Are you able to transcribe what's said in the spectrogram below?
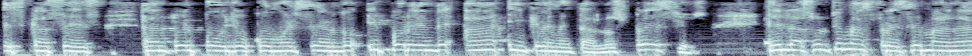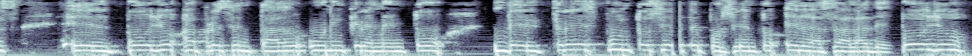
escasez tanto el pollo como el cerdo y por ende a incrementar los precios. En las últimas tres semanas el pollo ha presentado un incremento del 3.7% en la sala de pollo.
